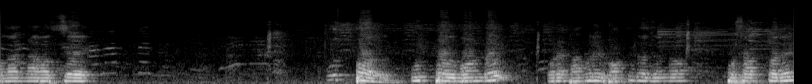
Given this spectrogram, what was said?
ওনার নাম হচ্ছে উৎপল উৎপল মণ্ডল। ওরা ঠাকুরের ভক্তদের জন্য প্রসাদ করেন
